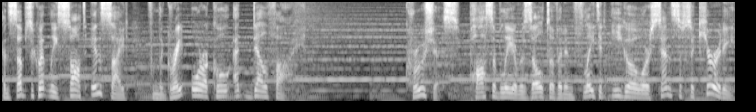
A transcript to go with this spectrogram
and subsequently sought insight from the great oracle at Delphi. Croesus, possibly a result of an inflated ego or sense of security,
